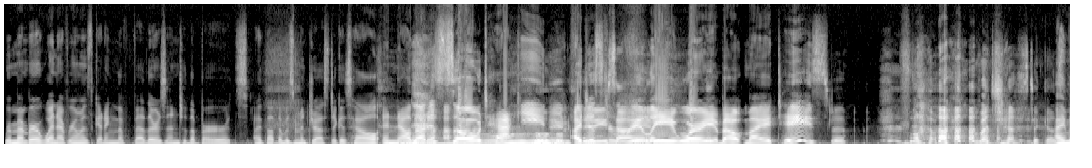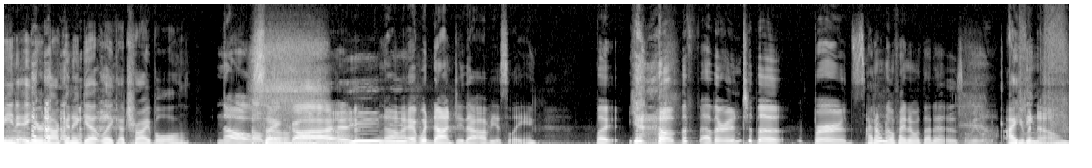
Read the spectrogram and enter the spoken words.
remember when everyone was getting the feathers into the birds? I thought that was majestic as hell, and now that is so tacky. I just really worry about my taste. Majestic. As I mean, hell. you're not gonna get like a tribal. No. Oh So- my god. No, I would not do that, obviously. But you know, the feather into the birds. I don't know if I know what that is. Let me look. I you would think know.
